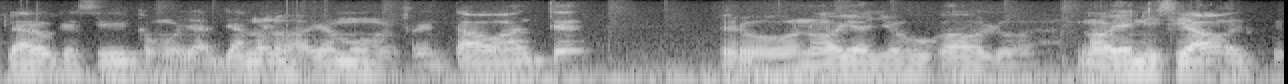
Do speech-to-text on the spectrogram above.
claro que sí, como ya, ya nos los habíamos enfrentado antes, pero no había yo jugado, lo- no había iniciado de, de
